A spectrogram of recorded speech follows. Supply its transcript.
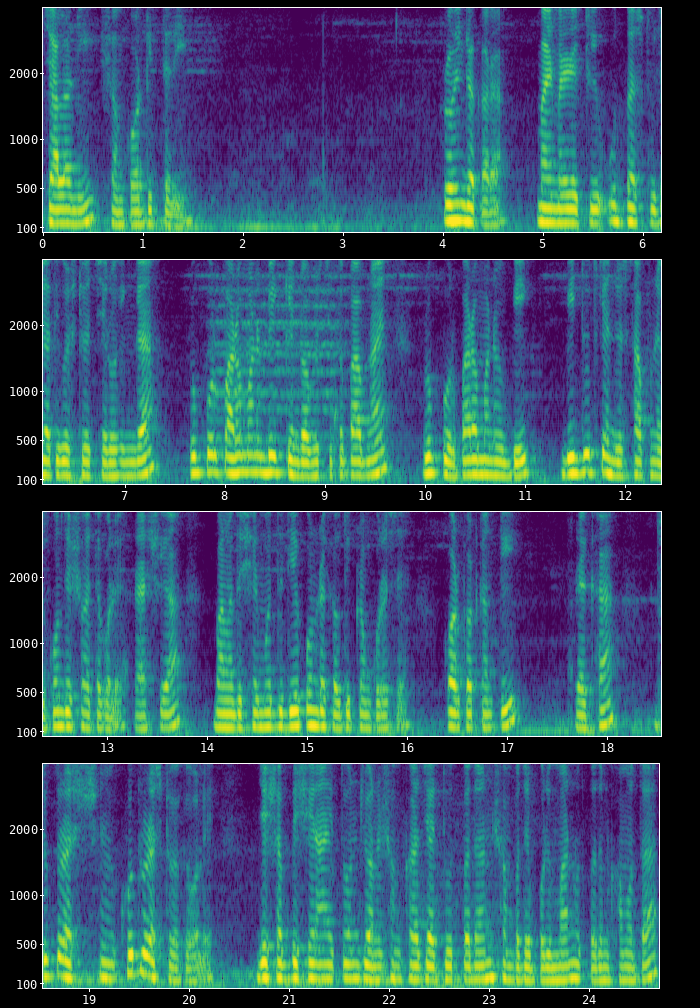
জ্বালানি সংকট ইত্যাদি। রোহিঙ্গা কারা? মায়ানমারের একটি উদ্বাস্তু জাতিগোষ্ঠী হচ্ছে রোহিঙ্গা। রূপপুর পারমাণবিক কেন্দ্র অবস্থিত পাবনায় রূপপুর পারমাণবিক বিদ্যুৎ কেন্দ্র স্থাপনে কোন দেশ সহায়তা করে? রাশিয়া, বাংলাদেশের মধ্য দিয়ে কোন রেখা অতিক্রম করেছে? কর্কটক্রান্তি, রেখা, যুক্তরাষ্ট্র, ক্ষুদ্র রাষ্ট্র কাকে বলে? যেসব দেশের আয়তন, জনসংখ্যা, জাতীয় উৎপাদন, সম্পদের পরিমাণ, উৎপাদন ক্ষমতা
